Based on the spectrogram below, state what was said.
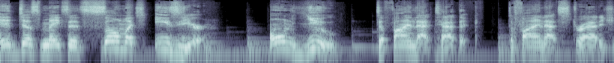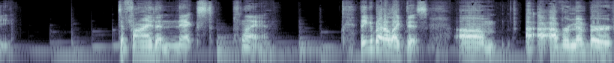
it just makes it so much easier on you to find that tactic, to find that strategy, to find the next plan. Think about it like this. Um, I, I remember.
